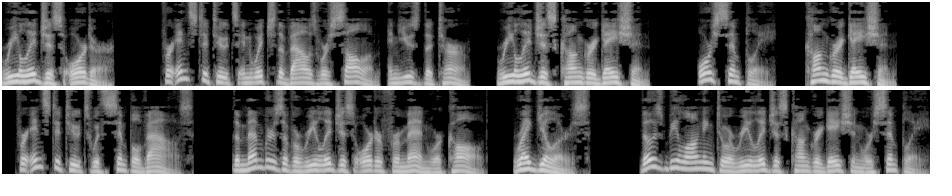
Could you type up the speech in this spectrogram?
"'religious order' for institutes in which the vows were solemn, and used the term, "'religious congregation' or simply, congregation, for institutes with simple vows. The members of a religious order for men were called regulars. Those belonging to a religious congregation were simply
